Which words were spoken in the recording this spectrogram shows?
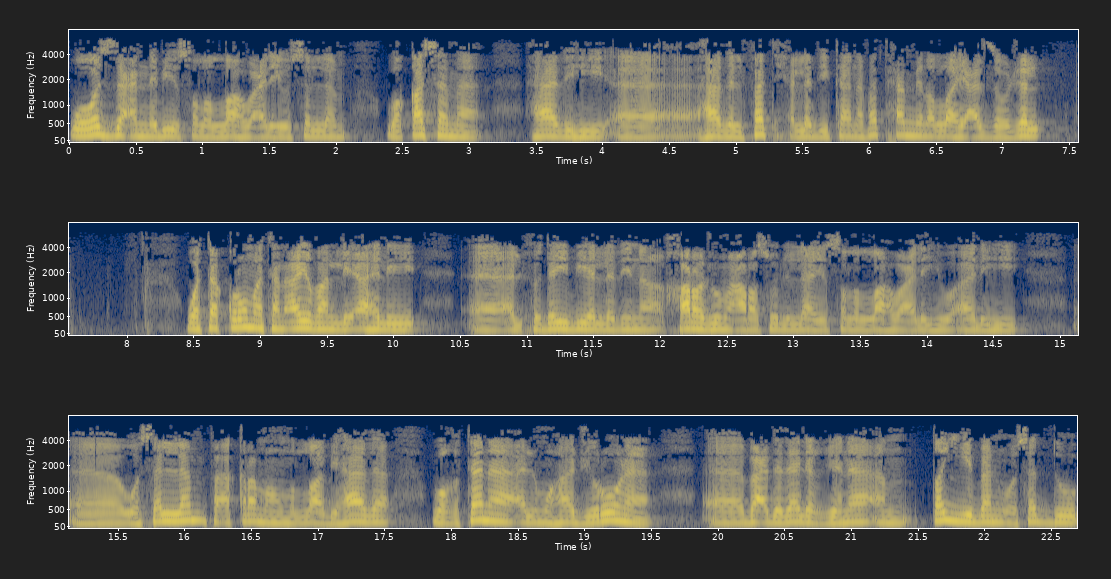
ووزع النبي صلى الله عليه وسلم وقسم هذه آه هذا الفتح الذي كان فتحا من الله عز وجل وتكرمة أيضا لأهل آه الحديبية الذين خرجوا مع رسول الله صلى الله عليه وآله وسلم فأكرمهم الله بهذا واغتنى المهاجرون بعد ذلك غناء طيبا وسدوا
